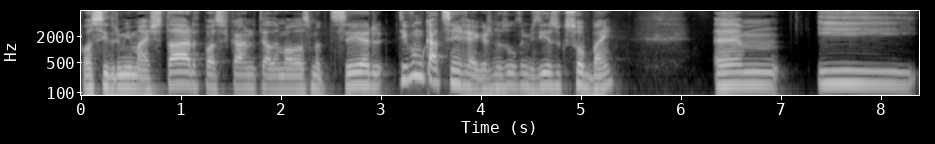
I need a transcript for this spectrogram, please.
Posso ir dormir mais tarde, posso ficar no telemóvel se me apetecer. Tive um bocado sem regras nos últimos dias, o que soube bem. Ahm, e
